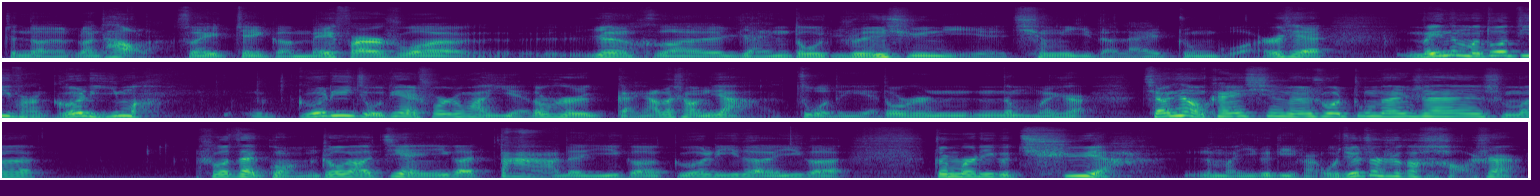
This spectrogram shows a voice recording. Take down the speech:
真的乱套了。所以这个没法说任何人都允许你轻易的来中国，而且没那么多地方隔离嘛。隔离酒店，说实话也都是赶鸭子上架做的，也都是那么回事儿。前两天我看一新闻说，钟南山什么说在广州要建一个大的一个隔离的一个专门的一个区呀，那么一个地方，我觉得这是个好事儿。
